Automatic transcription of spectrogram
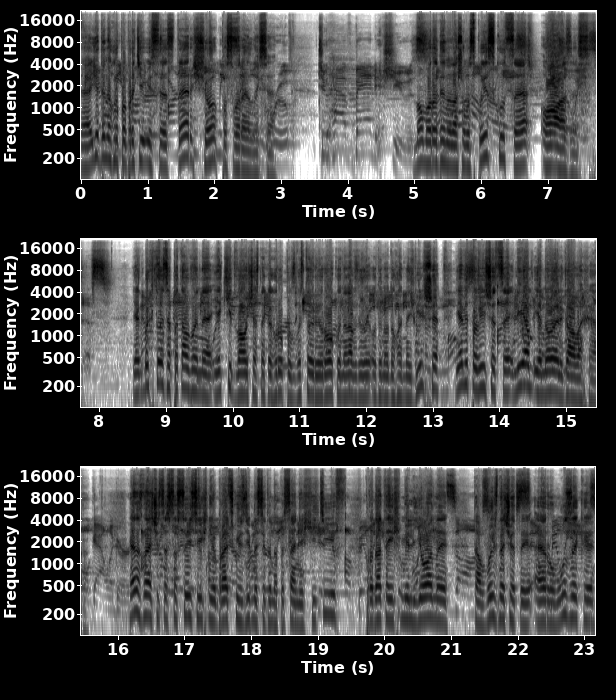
Е, Єдина група братів і сестер, що посварилися. Номер один у нашому списку це Оазис. Якби хтось запитав мене, які два учасники групи в історії року ненавиділи один одного найбільше, я відповів, що це Ліам і Ноель Галахер. Я не знаю, чи це стосується їхньої братської здібності до написання хітів, продати їх мільйони та визначити еру музики.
